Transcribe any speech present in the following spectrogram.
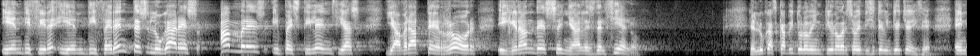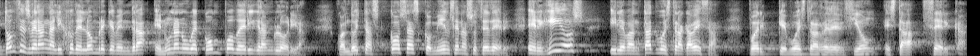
y en, diferentes lugares hambres y pestilencias y habrá terror y grandes señales del cielo. En Lucas capítulo 21, verso 27 y 28 dice, entonces verán al Hijo del Hombre que vendrá en una nube con poder y gran gloria. Cuando estas cosas comiencen a suceder, erguíos y levantad vuestra cabeza, porque vuestra redención está cerca.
